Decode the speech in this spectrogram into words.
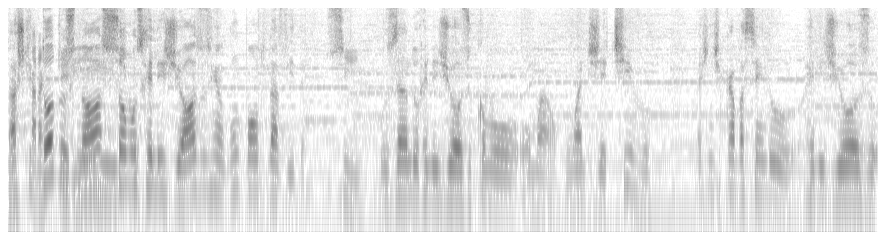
Acho que todos nós somos religiosos em algum ponto da vida. Sim. Usando o religioso como uma, um adjetivo, a gente acaba sendo religioso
